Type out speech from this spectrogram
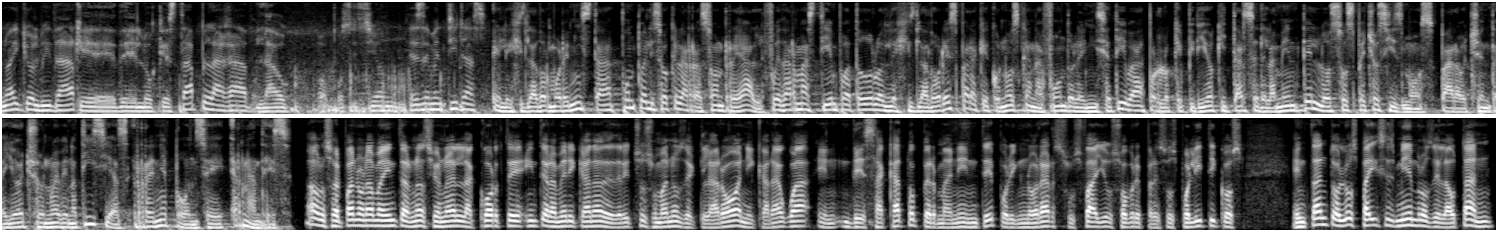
No hay que olvidar que de lo que está plagado la oposición es de mentiras. El legislador morenista puntualizó que la razón real fue dar más tiempo a todos los legisladores para que conozcan a fondo la iniciativa, por lo que pidió quitarse de la mente los sospechosismos. Para 889 Noticias, René Ponce Hernández. Vamos al panorama internacional. La Corte Interamericana de Derechos Humanos declaró a Nicaragua en desacato permanente por ignorar sus fallos sobre presos políticos. En tanto, los países miembros de la OTAN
